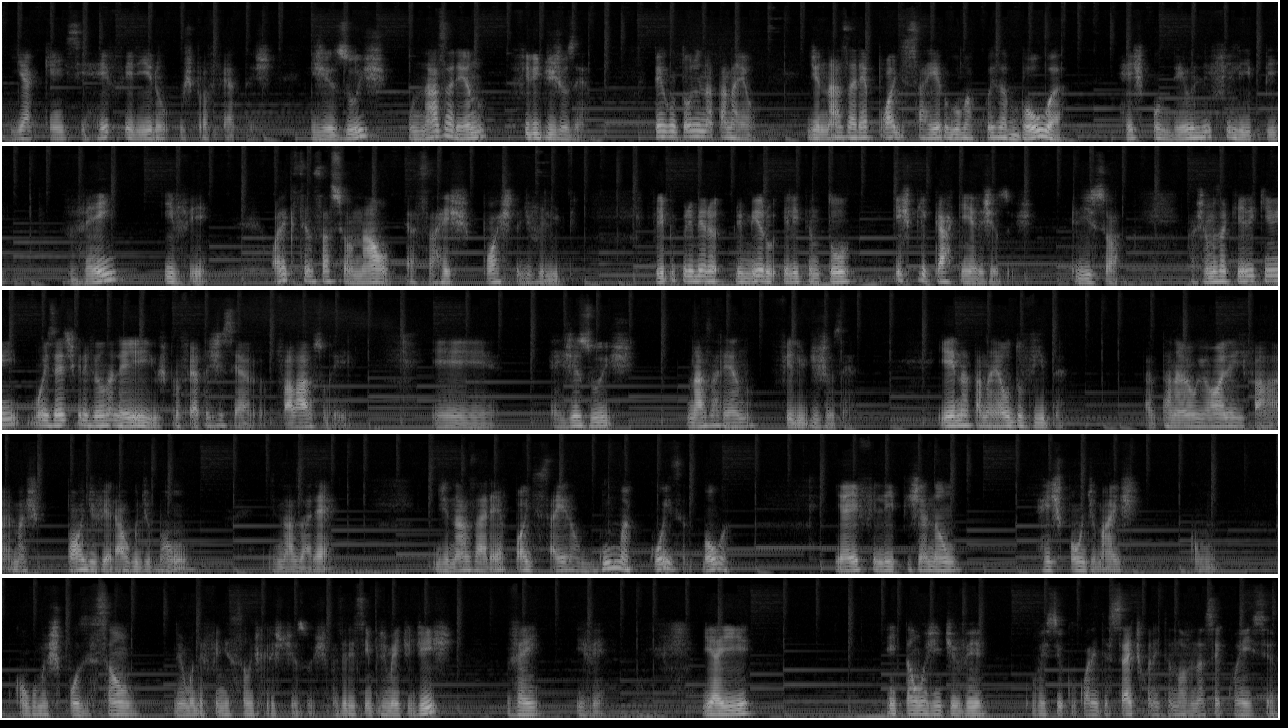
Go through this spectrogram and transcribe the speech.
e a quem se referiram os profetas, Jesus, o Nazareno, filho de José. Perguntou-lhe Natanael: De Nazaré pode sair alguma coisa boa? Respondeu-lhe Filipe: Vem e vê. Olha que sensacional essa resposta de Filipe. Filipe primeiro, primeiro ele tentou explicar quem era Jesus. Ele disse: ó, achamos aquele que Moisés escreveu na lei, os profetas disseram, falaram sobre ele. E é Jesus Nazareno, filho de José. E aí Natanael duvida. Natanael olha e fala, mas pode vir algo de bom de Nazaré? De Nazaré pode sair alguma coisa boa? E aí Felipe já não responde mais com, com alguma exposição, nenhuma definição de Cristo Jesus. Mas ele simplesmente diz, vem e vê. E aí, então a gente vê o versículo 47, 49 na sequência,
